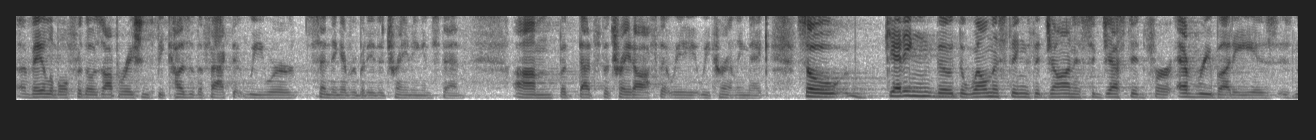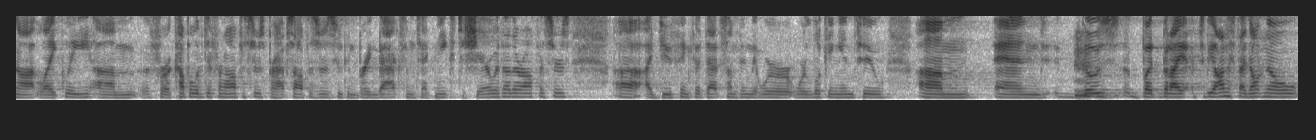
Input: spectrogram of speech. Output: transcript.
available for those operations because of the fact that we were sending everybody to training instead. Um, but that's the trade-off that we, we currently make. So getting the, the wellness things that John has suggested for everybody is, is not likely. Um, for a couple of different officers, perhaps officers who can bring back some techniques to share with other officers, uh, I do think that that's something that we're, we're looking into. Um, and those, but, but I, to be honest, I don't know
